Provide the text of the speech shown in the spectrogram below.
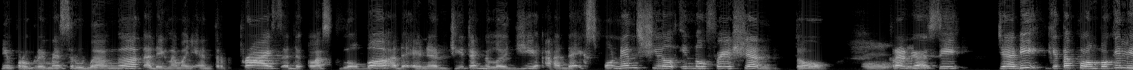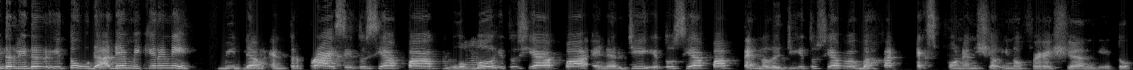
ini programnya seru banget, ada yang namanya enterprise, ada kelas global, ada energy, teknologi, ada exponential innovation. Tuh, Oke. keren gak sih? Jadi kita kelompokin leader-leader itu udah ada yang mikirin nih, bidang enterprise itu siapa, global itu siapa, energi itu siapa, teknologi itu siapa, bahkan exponential innovation gitu.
